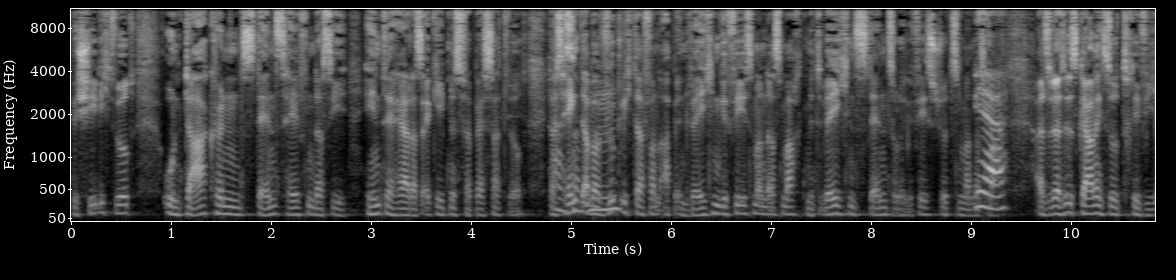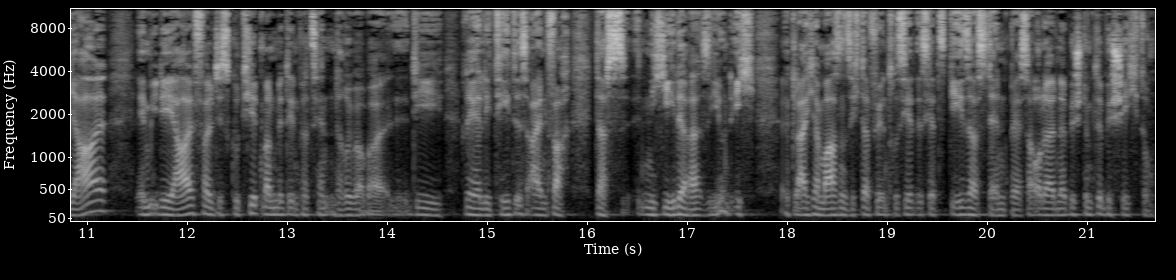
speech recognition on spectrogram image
beschädigt wird. Und da können Stents helfen, dass sie hinterher das Ergebnis verbessert wird. Das also, hängt aber mh. wirklich davon ab, in welchem Gefäß man das macht, mit welchen Stents oder Gefäßstützen man das ja. macht. Also das ist gar nicht so trivial. Im Idealfall diskutiert man mit den Patienten darüber, aber die Realität ist einfach, dass nicht jeder, Sie und ich, gleichermaßen sich dafür interessiert, ist jetzt dieser Stent besser oder eine bestimmte Beschichtung.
